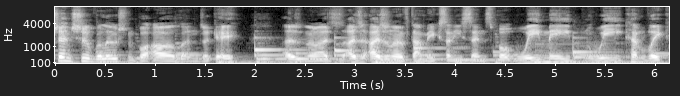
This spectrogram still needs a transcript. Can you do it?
French Revolution, but Ireland. Okay, I don't know. I, I, I don't know if that makes any sense. But we made we kind of like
